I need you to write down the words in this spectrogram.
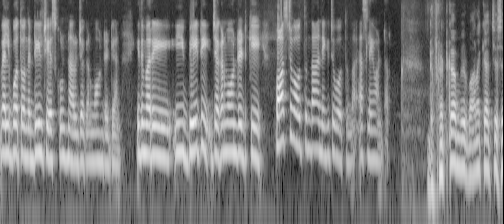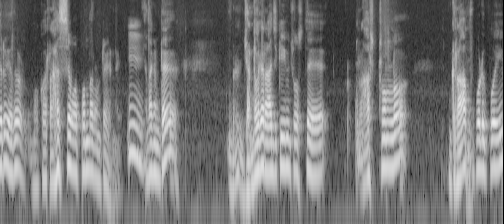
వెళ్ళిపోతుంది డీల్ చేసుకుంటున్నారు జగన్మోహన్ రెడ్డి అని. ఇది మరి ఈ భేటీ జగన్మోహన్ రెడ్డికి పాజిటివ్ అవుతుందా నెగిటివ్ అవుతుందా? అసలు ఏమంటారు డెఫినెట్గా మీరు బాగానే క్యాచ్ చేశారు. ఏదో ఒక రహస్య ఒప్పందాలు ఉంటాయండి. ఎలాగంటే జనరల్గా రాజకీయం చూస్తే రాష్ట్రంలో గ్రాఫ్ పడిపోయి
